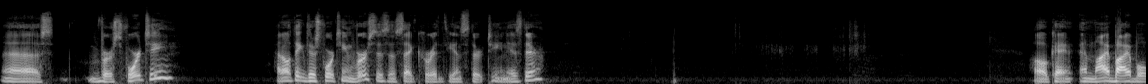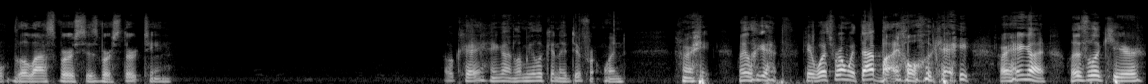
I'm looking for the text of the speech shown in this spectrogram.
uh, verse 14. I don't think there's 14 verses in 2 Corinthians 13, is there? Okay, and my Bible, the last verse is verse 13. Okay, hang on, let me look in a different one. All right, let me look at, okay, what's wrong with that Bible? Okay, all right, hang on, let's look here.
